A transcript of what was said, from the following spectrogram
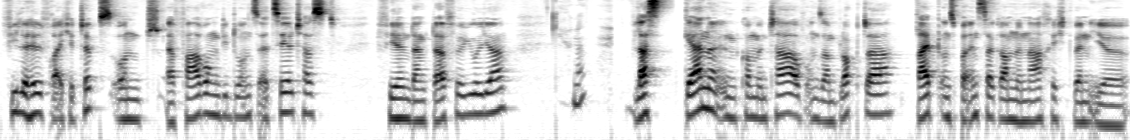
Viele hilfreiche Tipps und Erfahrungen, die du uns erzählt hast. Vielen Dank dafür, Julia. Gerne. Lasst gerne einen Kommentar auf unserem Blog da. Schreibt uns bei Instagram eine Nachricht, wenn ihr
